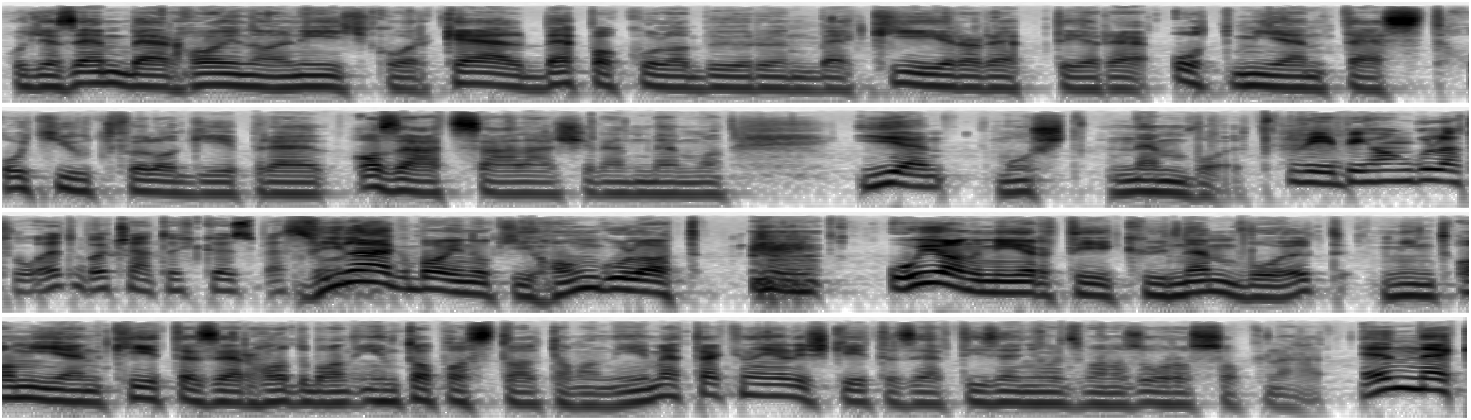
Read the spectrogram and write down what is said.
hogy az ember hajnal négykor kell, bepakol a bőrönbe, kiér a reptérre, ott milyen teszt, hogy jut föl a gépre, az átszállás rendben van. Ilyen most nem volt. VB hangulat volt? Bocsánat, hogy közbeszól. Világbajnoki hangulat olyan mértékű nem volt, mint amilyen 2006-ban én tapasztaltam a németeknél, és 2018-ban az oroszoknál. Ennek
